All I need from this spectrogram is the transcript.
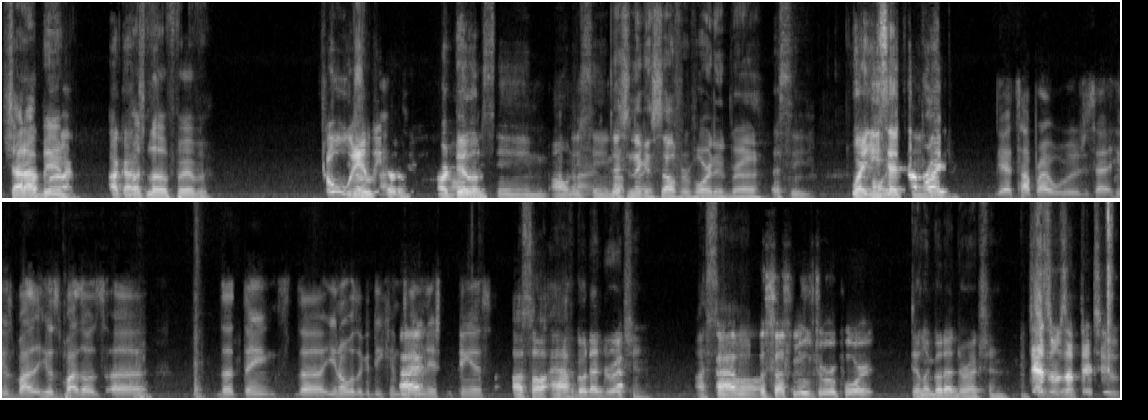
Shout out Ben. I got Much love forever. Oh, You know and who Lee. killed him? Or Only Dylan? seen, only seen. This nigga self-reported, bro. Let's see. Wait, you Only said top seen- right? Yeah, top right where we were just at. He was by he was by those uh the things. The you know what the decontamination thing is? I saw Af go that direction. I I have saw a sus move to report. Dylan go that direction. Desmond was up there too.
